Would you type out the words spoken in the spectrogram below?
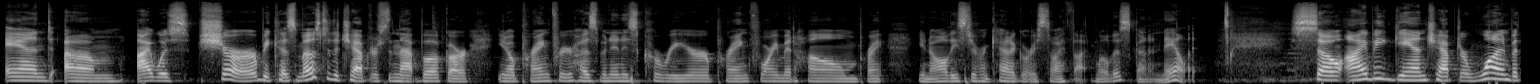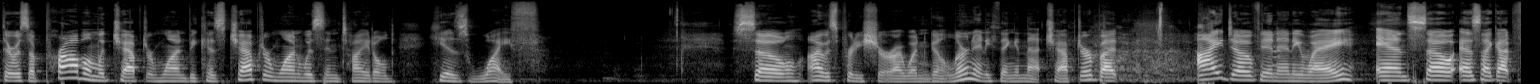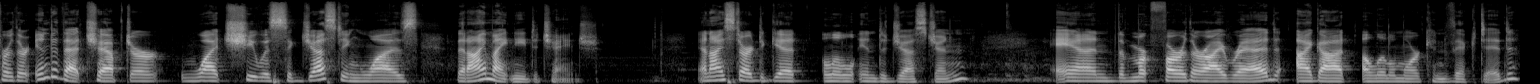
And um, I was sure because most of the chapters in that book are, you know, praying for your husband in his career, praying for him at home, praying, you know, all these different categories. So I thought, well, this is going to nail it. So I began chapter one, but there was a problem with chapter one because chapter one was entitled His Wife. So I was pretty sure I wasn't going to learn anything in that chapter, but I dove in anyway. And so as I got further into that chapter, what she was suggesting was that I might need to change. And I started to get a little indigestion and the farther I read, I got a little more convicted.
